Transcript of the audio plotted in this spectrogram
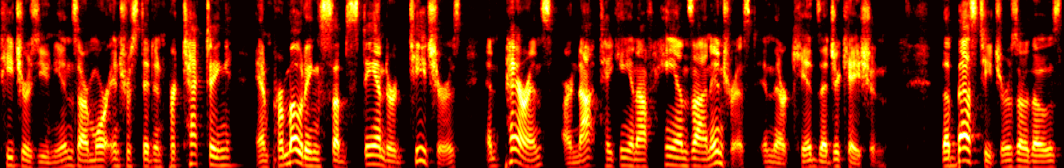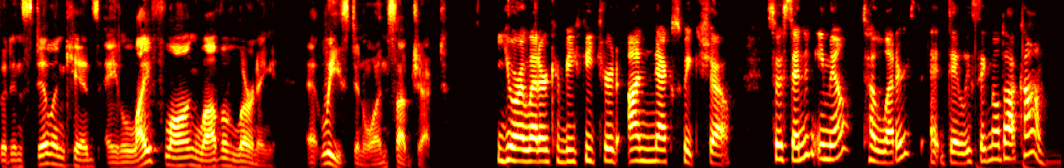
teachers' unions are more interested in protecting and promoting substandard teachers, and parents are not taking enough hands on interest in their kids' education. The best teachers are those that instill in kids a lifelong love of learning, at least in one subject. Your letter could be featured on next week's show. So send an email to letters at dailysignal.com.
